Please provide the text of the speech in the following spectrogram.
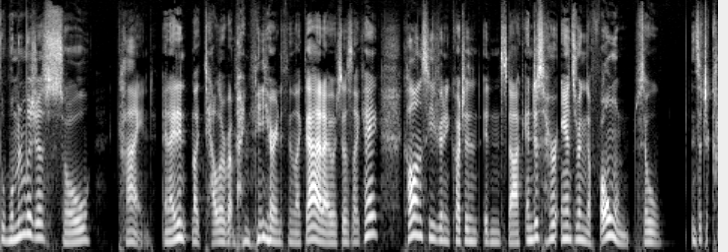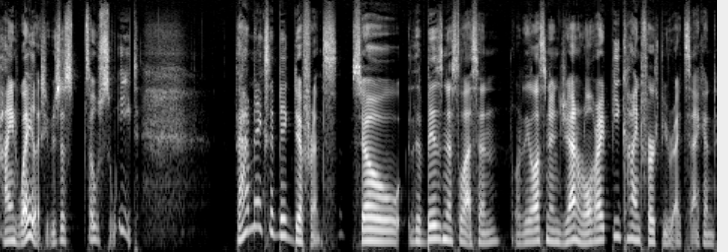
the woman was just so kind. And I didn't like tell her about my knee or anything like that. I was just like, hey, call and see if you have any crutches in, in stock. And just her answering the phone so in such a kind way. Like she was just so sweet. That makes a big difference. So the business lesson or the lesson in general, right? Be kind first, be right second.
